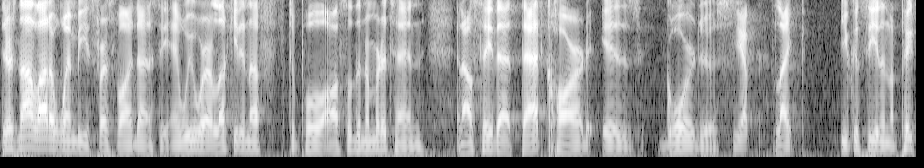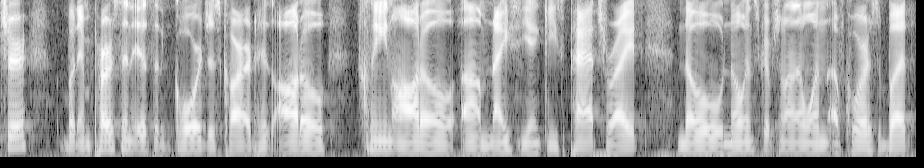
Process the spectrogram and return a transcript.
There's not a lot of Wemby's first of all in Dynasty, and we were lucky enough to pull also the number to ten. And I'll say that that card is gorgeous. Yep. Like you can see it in the picture, but in person, it's a gorgeous card. His auto, clean auto, um, nice Yankees patch, right? No, no inscription on that one, of course, but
